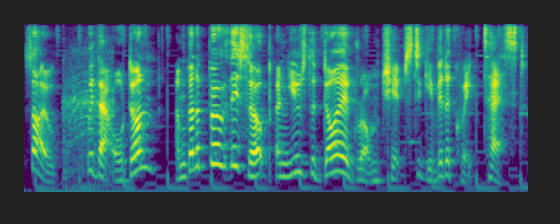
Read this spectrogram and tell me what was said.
So, with that all done, I'm going to boot this up and use the Diagrom chips to give it a quick test.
